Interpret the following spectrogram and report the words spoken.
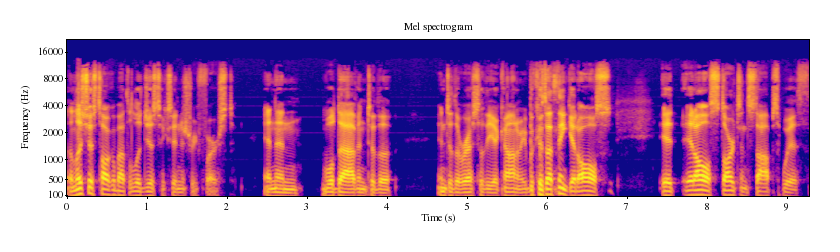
and let's just talk about the logistics industry first, and then we'll dive into the into the rest of the economy because I think it all it it all starts and stops with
